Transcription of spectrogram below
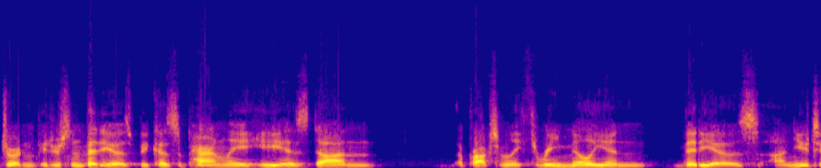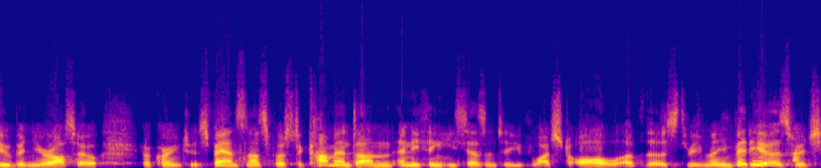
Jordan Peterson videos because apparently he has done approximately 3 million videos on YouTube, and you're also, according to his fans, not supposed to comment on anything he says until you've watched all of those 3 million videos, which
